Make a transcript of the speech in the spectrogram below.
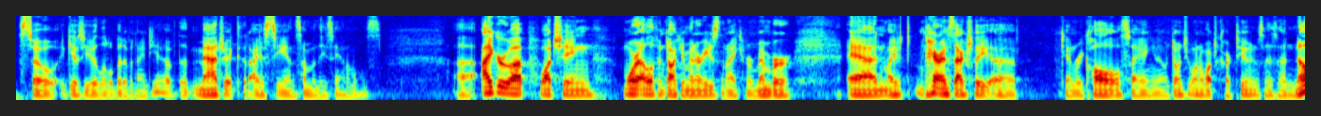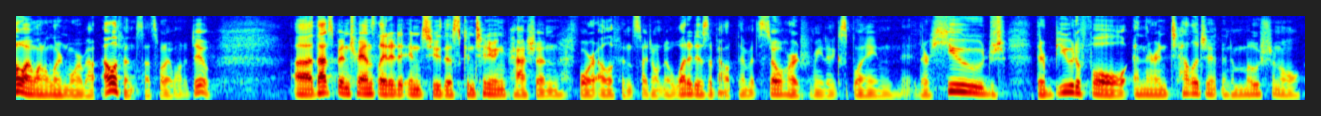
so it gives you a little bit of an idea of the magic that I see in some of these animals. Uh, I grew up watching more elephant documentaries than I can remember, and my parents actually uh, can recall saying, you know, don't you want to watch cartoons? I said, no, I want to learn more about elephants. That's what I want to do. Uh, that's been translated into this continuing passion for elephants. I don't know what it is about them. It's so hard for me to explain. They're huge, they're beautiful, and they're intelligent and emotional.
